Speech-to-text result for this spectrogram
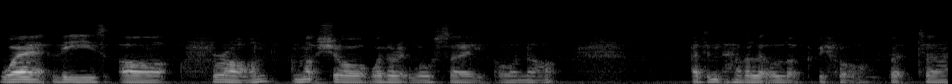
where these are from? I'm not sure whether it will say or not. I didn't have a little look before, but uh,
